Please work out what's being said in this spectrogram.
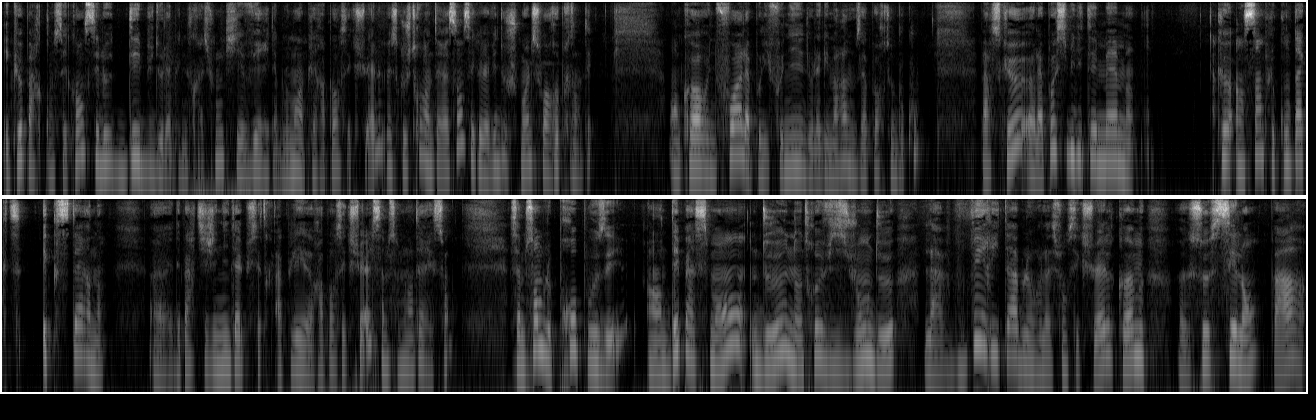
et que par conséquent c'est le début de la pénétration qui est véritablement appelé rapport sexuel. Mais ce que je trouve intéressant, c'est que la vie de Shmuel soit représentée. Encore une fois, la polyphonie de la Gemara nous apporte beaucoup, parce que euh, la possibilité même qu'un simple contact externe euh, des parties génitales puisse être appelé euh, rapport sexuel, ça me semble intéressant. Ça me semble proposer un dépassement de notre vision de la véritable relation sexuelle comme se scellant par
